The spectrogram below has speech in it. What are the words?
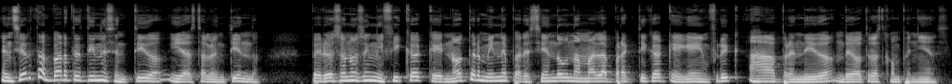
En cierta parte tiene sentido y hasta lo entiendo, pero eso no significa que no termine pareciendo una mala práctica que Game Freak ha aprendido de otras compañías.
